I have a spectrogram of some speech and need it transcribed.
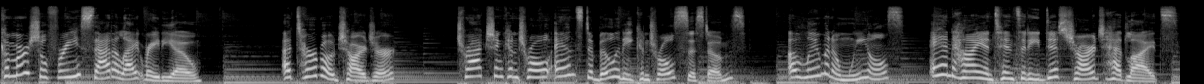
commercial free satellite radio, a turbocharger, traction control and stability control systems, aluminum wheels, and high intensity discharge headlights.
